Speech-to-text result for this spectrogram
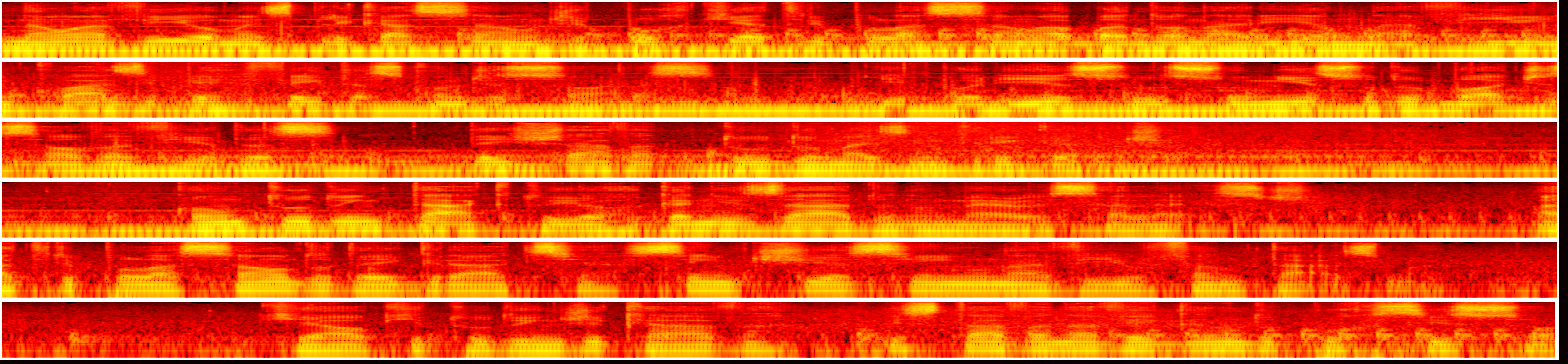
Não havia uma explicação de por que a tripulação abandonaria um navio em quase perfeitas condições, e por isso o sumiço do bote salva-vidas deixava tudo mais intrigante. Com tudo intacto e organizado no Mary Celeste, a tripulação do Dei Grazia sentia-se em um navio fantasma que, ao que tudo indicava, estava navegando por si só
